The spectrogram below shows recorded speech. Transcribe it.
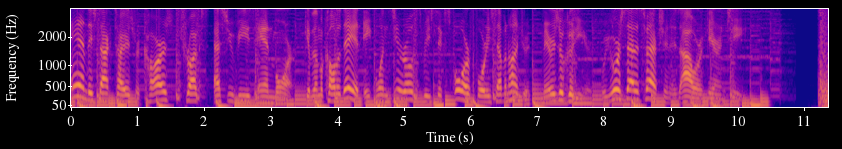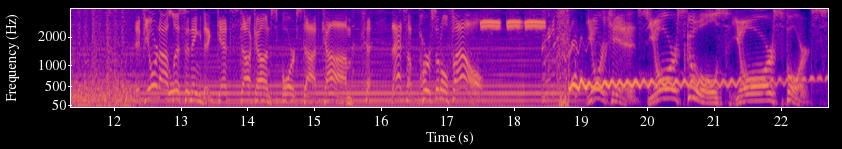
and they stock tires for cars, trucks, SUVs, and more. Give them a call today at 810 364 4700. Marysville Goodyear, where your satisfaction is our guarantee. If you're not listening to GetStuckOnSports.com, that's a personal foul. Your kids, your schools, your sports.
